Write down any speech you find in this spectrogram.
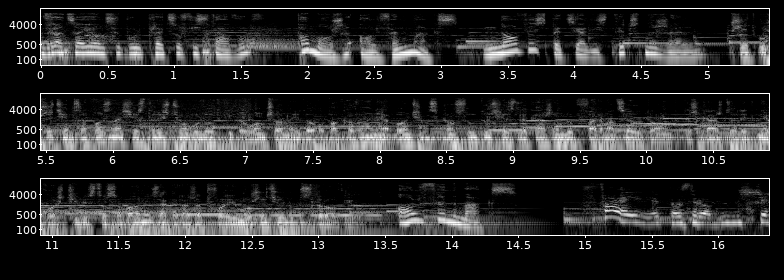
Wracający ból pleców i stawów? Pomoże Olfen Max. Nowy specjalistyczny żel. Przed użyciem zapoznaj się z treścią ulotki dołączonej do opakowania bądź skonsultuj się z lekarzem lub farmaceutą, gdyż każdy lek niewłaściwie stosowany zagraża Twojemu życiu lub zdrowiu. Olfen Max. Fajnie to zrobiliście.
